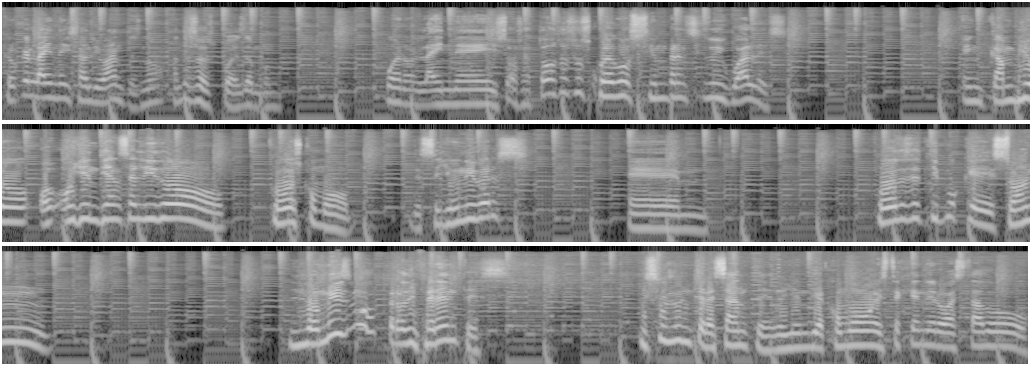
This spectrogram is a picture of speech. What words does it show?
creo que Lineage salió antes, ¿no? Antes o después del mundo. Bueno, Lineage, o sea, todos esos juegos siempre han sido iguales. En cambio, hoy en día han salido juegos como DC Universe. Eh, juegos de ese tipo que son lo mismo, pero diferentes. Eso es lo interesante de hoy en día, cómo este género ha estado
